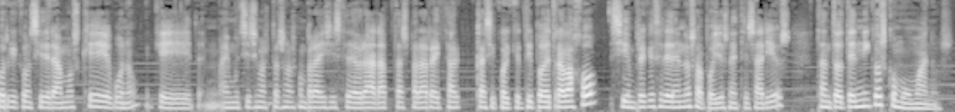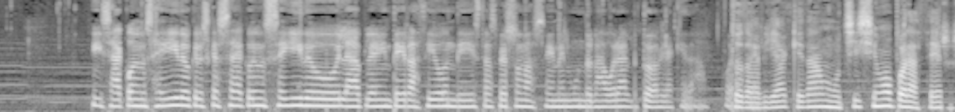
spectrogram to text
porque consideramos que, bueno, que hay muchísimas personas con parálisis cerebral aptas para realizar casi cualquier tipo de trabajo, siempre que se le den los apoyos necesarios, tanto técnicos como humanos. ¿Y se ha conseguido, crees que se ha conseguido la plena integración de estas personas en el mundo laboral? Todavía queda. Todavía queda muchísimo por hacer.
